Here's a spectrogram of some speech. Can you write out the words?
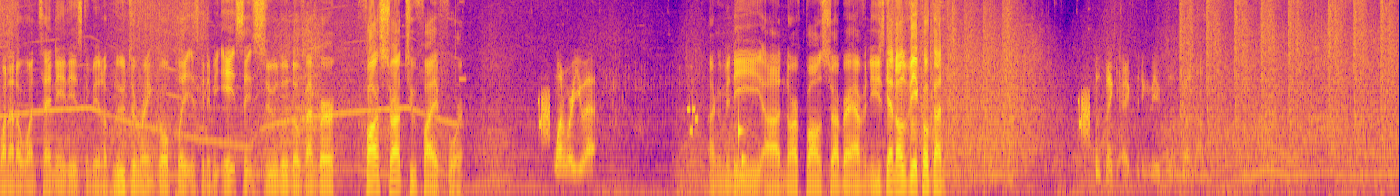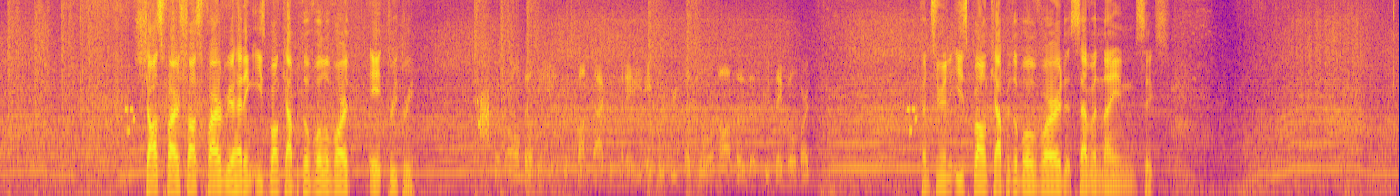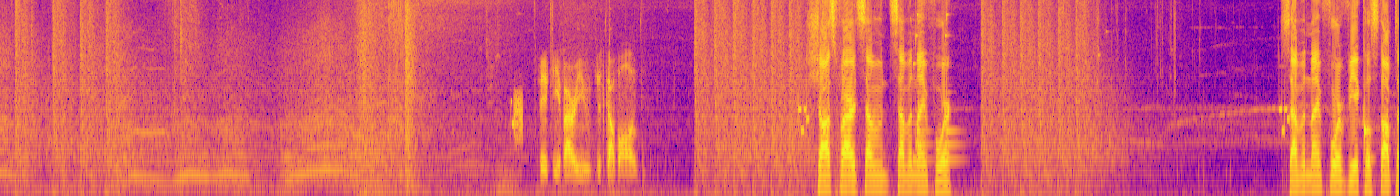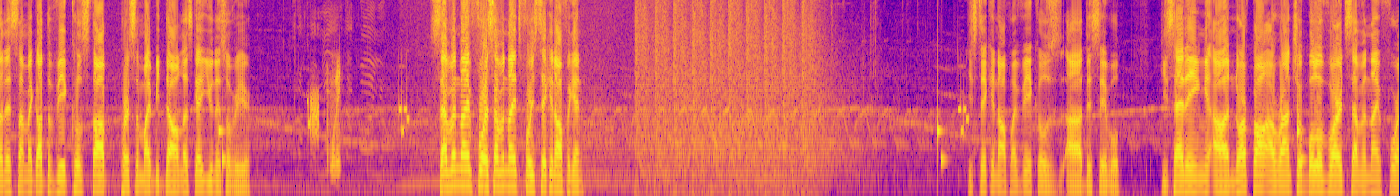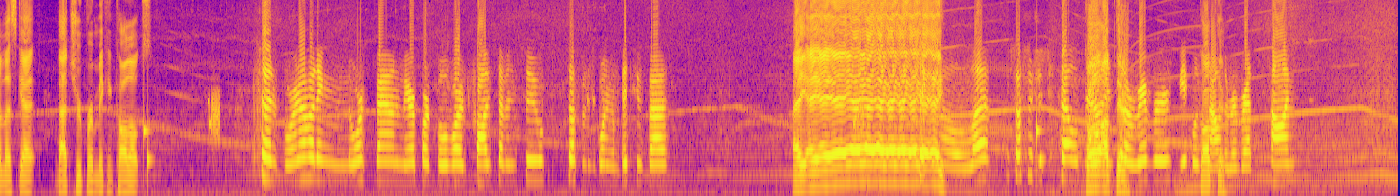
One out of 11080 is going to be in a blue Durango. Plate is going to be 86 Zulu November Foxtrot 254. One, where you at? I'm going to be uh, northbound Strawberry Avenue. He's getting of the vehicle gun. Suspect exiting vehicle and gun up. Shots fired, shots fired. We are heading eastbound Capitol Boulevard 833. For all available units, respond to active 1080 833 Coastal off of the Crusade Boulevard. Continuing eastbound Capitol Boulevard 796. Fifty. If I were you, just couple all. Shots fired 7 794. Seven nine four vehicle stopped at this time. I got the vehicle stopped. Person might be down. Let's get units over here. Twenty. 794, 794, He's taking off again. He's taking off. My vehicle's uh, disabled. He's heading uh, northbound Rancho Boulevard 794. Let's get that trooper making callouts. 10 4, now heading northbound Mirror Park Boulevard 572. Suspect is going a bit too fast. Hey, hey, hey, hey, hey, hey, hey, hey, hey, hey, Taking a left. Suspect just fell Go down up into there. the river. Vehicle is Go up now in the there. river at the time.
